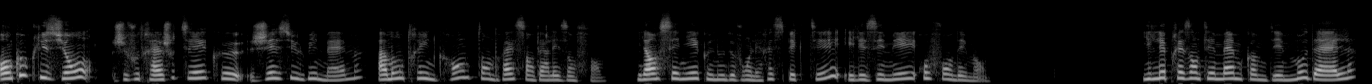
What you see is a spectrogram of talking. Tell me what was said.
En conclusion, je voudrais ajouter que Jésus lui-même a montré une grande tendresse envers les enfants. Il a enseigné que nous devons les respecter et les aimer profondément. Il les présentait même comme des modèles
